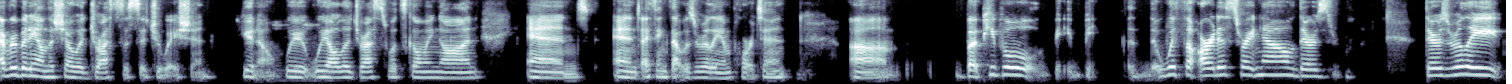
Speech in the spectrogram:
everybody on the show addressed the situation. You know, we we mm-hmm. all addressed what's going on, and and I think that was really important. Um, but people, be, be, with the artists right now there's there's really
